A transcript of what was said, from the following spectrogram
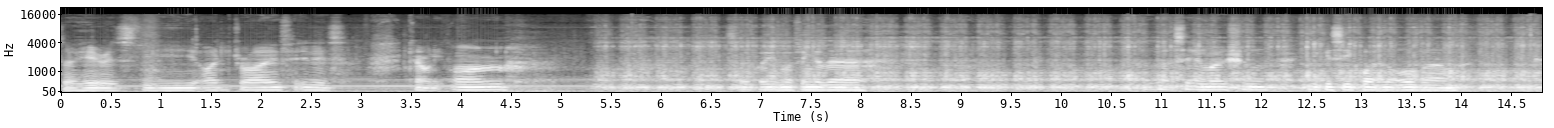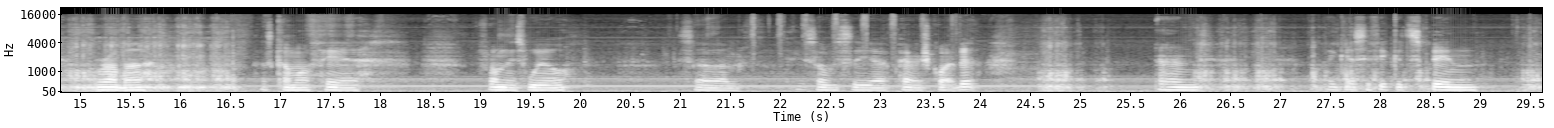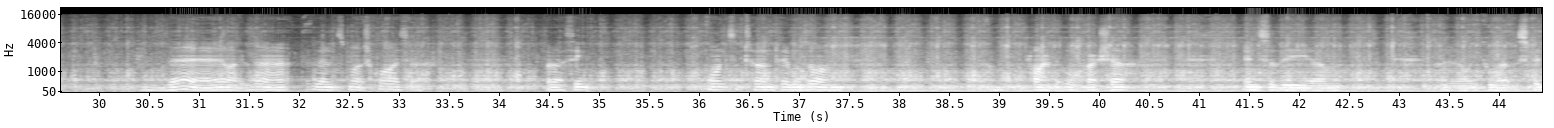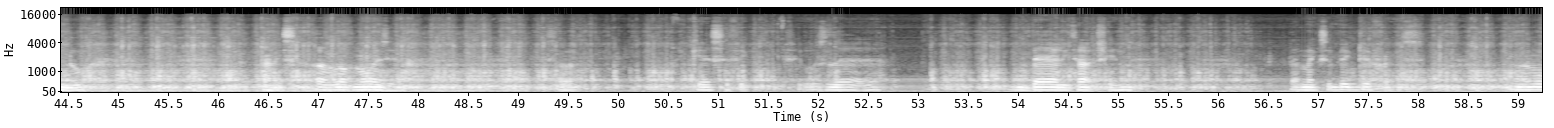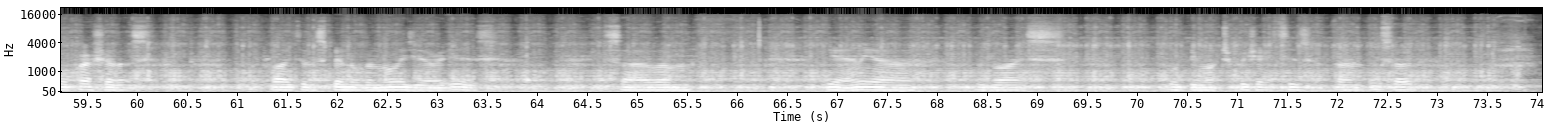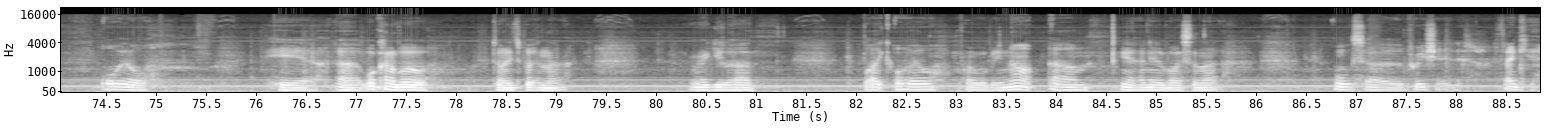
So here is the idle drive. It is currently on. So if I use my finger there, that's it in motion. You can see quite a lot of um, rubber has come off here from this wheel. So um, it's obviously uh, perished quite a bit. And I guess if it could spin there like that then it's much quieter. But I think once the turntable's on I'm applying a bit more pressure into the um, I don't know what you call that the spindle and it's a lot noisier. So I guess if it, if it was there barely touching that makes a big difference. And the more pressure that's to the spindle, the noisier it is. So, um, yeah, any uh, advice would be much appreciated. And also, oil here. Uh, what kind of oil do I need to put in that? Regular bike oil? Probably not. Um, yeah, any advice on that? Also appreciated. Thank you.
